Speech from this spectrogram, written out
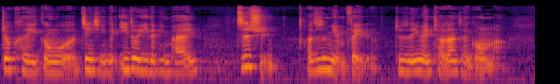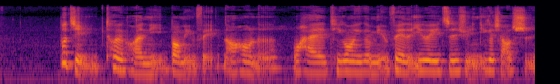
就可以跟我进行一个一对一的品牌咨询啊，这是免费的，就是因为挑战成功了嘛。不仅退还你报名费，然后呢，我还提供一个免费的一对一咨询一个小时。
